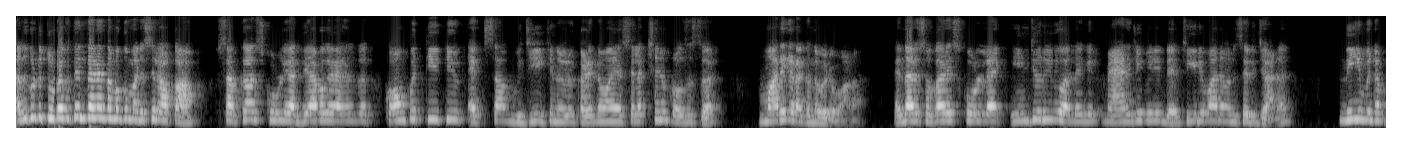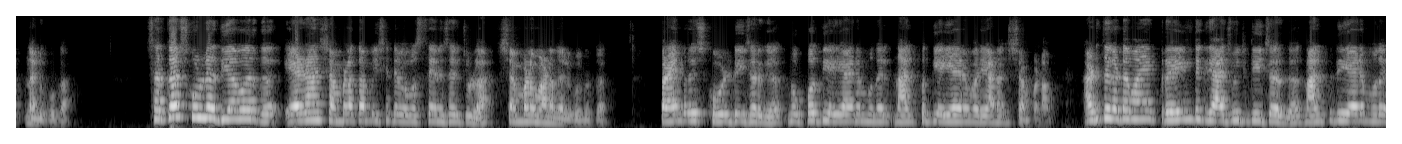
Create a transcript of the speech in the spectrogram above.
അതുകൊണ്ട് തുടക്കത്തിൽ തന്നെ നമുക്ക് മനസ്സിലാക്കാം സർക്കാർ സ്കൂളിലെ അധ്യാപകരാകുന്നത് കോമ്പറ്റേറ്റീവ് എക്സാം വിജയിക്കുന്നവരും കഠിനമായ സെലക്ഷൻ പ്രോസസ്സ് മറികടക്കുന്നവരുമാണ്. എന്നാൽ സ്വകാര്യ സ്കൂളിലെ ഇന്റർവ്യൂ അല്ലെങ്കിൽ മാനേജ്മെന്റിന്റെ തീരുമാനം അനുസരിച്ചാണ് നിയമനം നൽകുക. സർക്കാർ സ്കൂളിലെ അധ്യാപകർക്ക് ഏഴാം ശമ്പള കമ്മീഷന്റെ വ്യവസ്ഥ അനുസരിച്ചുള്ള ശമ്പളമാണ് നൽകുന്നത്. പ്രൈമറി സ്കൂൾ ടീച്ചർക്ക് മുപ്പത്തി അയ്യായിരം മുതൽ നാൽപ്പത്തി അയ്യായിരം വരെയാണ് ശമ്പളം. അടുത്ത ഘട്ടമായ ട്രെയിൻഡ് ഗ്രാജുവേറ്റ് ടീച്ചർക്ക് നാൽപ്പത്തി അയ്യായിരം മുതൽ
